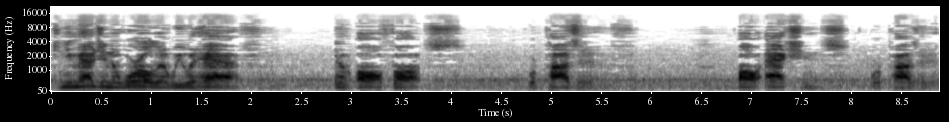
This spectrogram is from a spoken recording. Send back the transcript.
Can you imagine the world that we would have if all thoughts were positive? All actions were positive.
